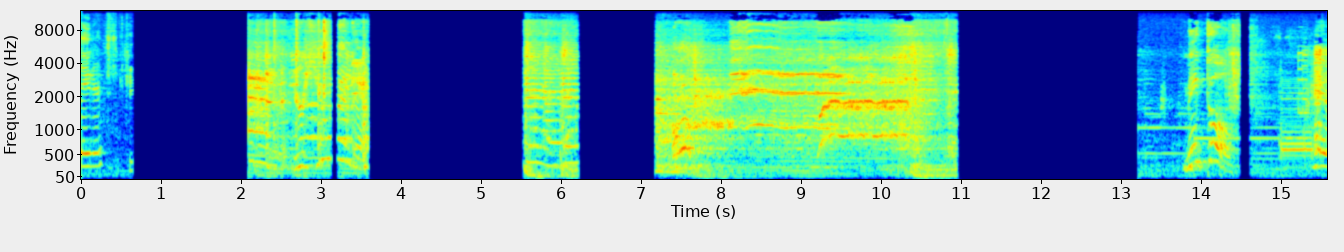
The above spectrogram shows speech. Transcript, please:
later. You're human eh? now. Mito! Hey,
